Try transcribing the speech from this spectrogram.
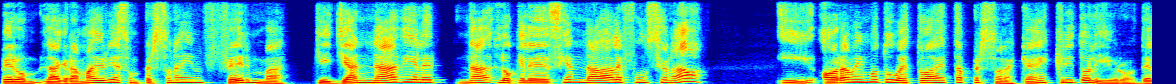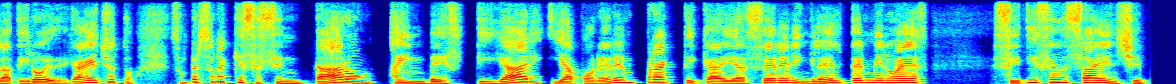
pero la gran mayoría son personas enfermas que ya nadie le, lo que le decían nada le funcionaba. Y ahora mismo tú ves todas estas personas que han escrito libros de la tiroides, que han hecho esto, son personas que se sentaron a investigar y a poner en práctica y hacer, en inglés el término es citizen science,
